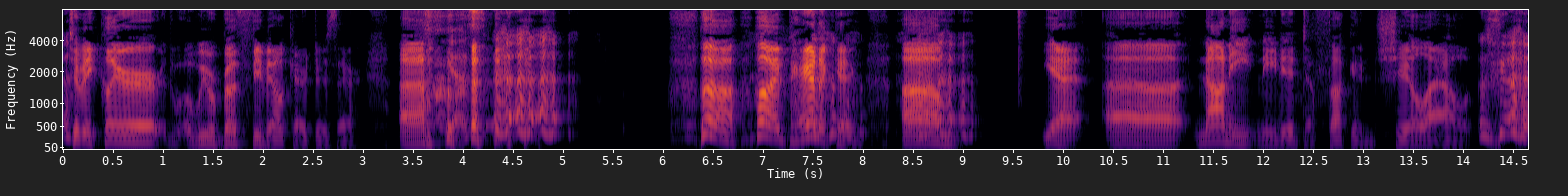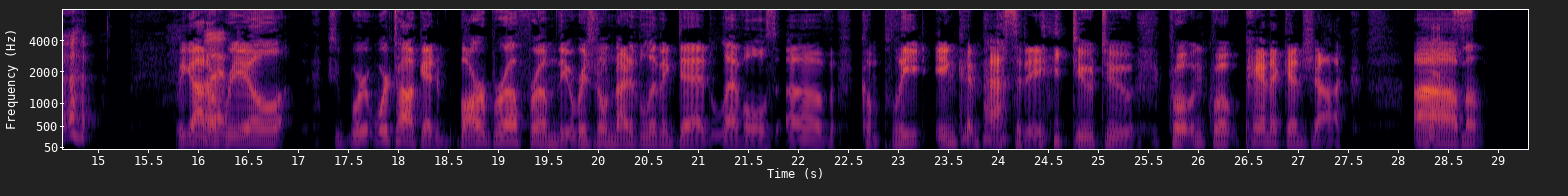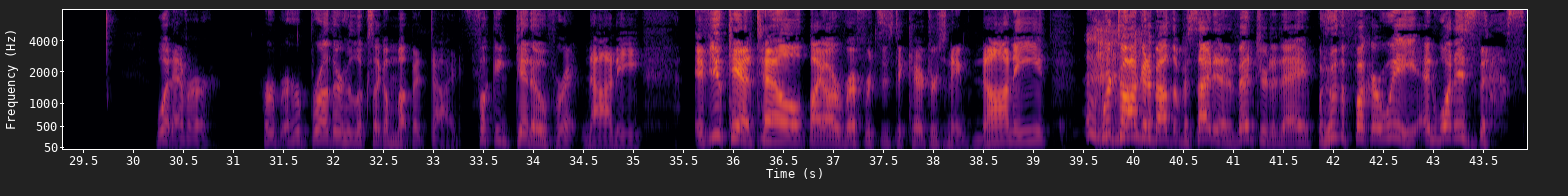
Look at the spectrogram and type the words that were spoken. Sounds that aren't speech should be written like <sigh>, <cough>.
To be clear, we were both female characters there. Uh, yes. <laughs> I'm panicking. Um, yeah. Uh, Nonnie needed to fucking chill out. We got But- a real. We're we're talking Barbara from the original Night of the Living Dead levels of complete incapacity <laughs> due to quote unquote panic and shock. Um, Yes. whatever. Her her brother who looks like a muppet died. Fucking get over it, Nonnie. If you can't tell by our references to characters named Nonnie, we're talking <laughs> about the Poseidon Adventure today. But who the fuck are we, and what is this?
